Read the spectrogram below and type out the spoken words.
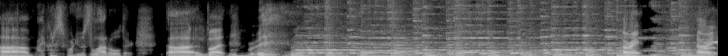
Um, I could have sworn he was a lot older, uh, but. all right, all right.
